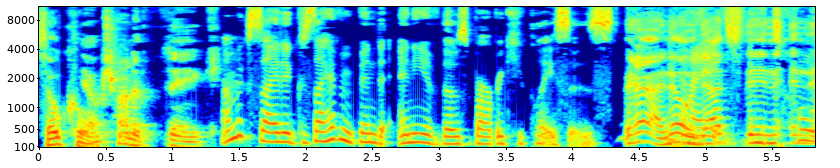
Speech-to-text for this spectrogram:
So cool. yeah, I'm trying to think. I'm excited because I haven't been to any of those barbecue places. Yeah, I know. And that's am and, totally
